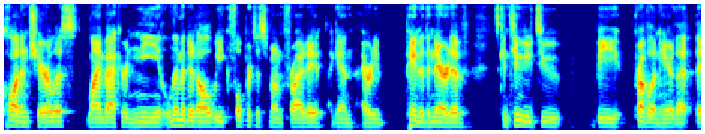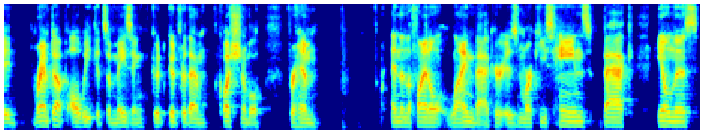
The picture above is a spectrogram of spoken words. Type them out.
Claudin Cherelus, linebacker, knee limited all week, full participant on Friday. Again, I already painted the narrative. It's continued to be prevalent here that they ramped up all week. It's amazing. Good good for them. Questionable for him. And then the final linebacker is Marquis Haynes back, illness,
